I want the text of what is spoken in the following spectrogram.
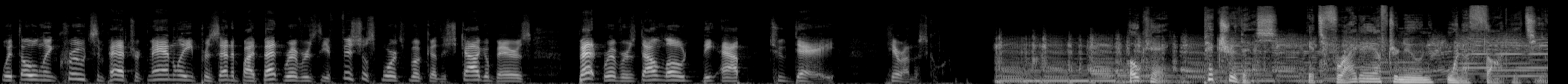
with Olin Kreutz and Patrick Mannelly, presented by Bet Rivers, the official sports book of the Chicago Bears. Bet Rivers, download the app today. Here on the score. Okay, picture this: it's Friday afternoon when a thought hits you.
